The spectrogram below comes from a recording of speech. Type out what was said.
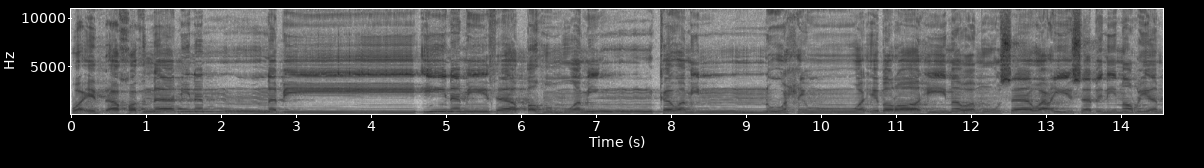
واذ اخذنا من النبيين ميثاقهم ومنك ومن نوح وابراهيم وموسى وعيسى ابن مريم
